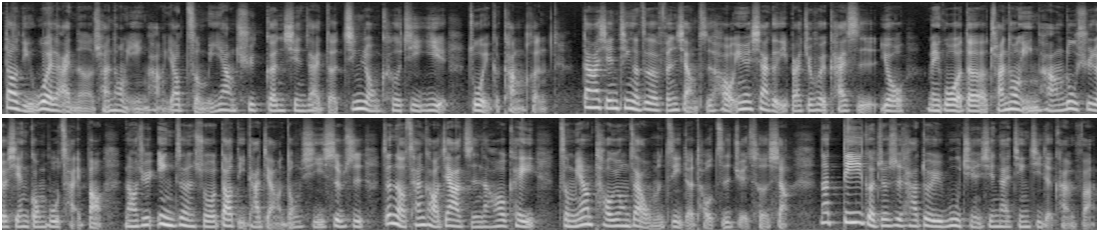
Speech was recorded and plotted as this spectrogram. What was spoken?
到底未来呢？传统银行要怎么样去跟现在的金融科技业做一个抗衡？大家先听了这个分享之后，因为下个礼拜就会开始有美国的传统银行陆续的先公布财报，然后去印证说到底他讲的东西是不是真的有参考价值，然后可以怎么样套用在我们自己的投资决策上。那第一个就是他对于目前现在经济的看法。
